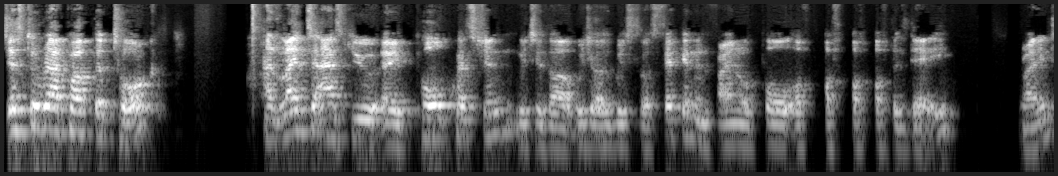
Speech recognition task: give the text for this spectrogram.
just to wrap up the talk, I'd like to ask you a poll question, which is, our, which, is, the second and final poll of, of, of the day, right?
